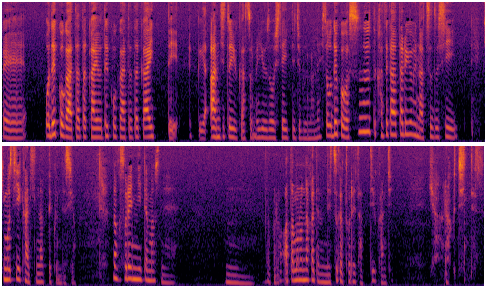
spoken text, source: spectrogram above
えーおでこが温かいおでこが温かいって暗示というかその誘導していって自分のねそうおでこがスーッと風が当たるような涼しい気持ちいい感じになってくんですよ。なんかそれに似てますね。うん。だから頭の中での熱が取れたっていう感じ。いや楽ちんです。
